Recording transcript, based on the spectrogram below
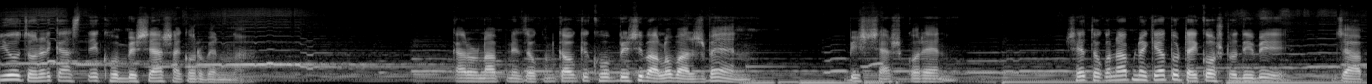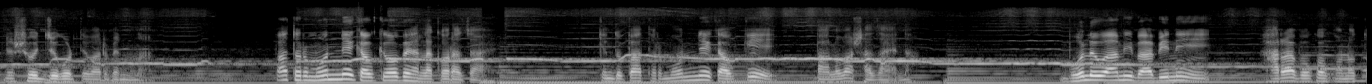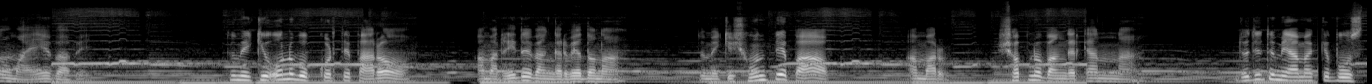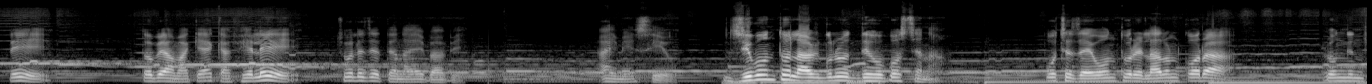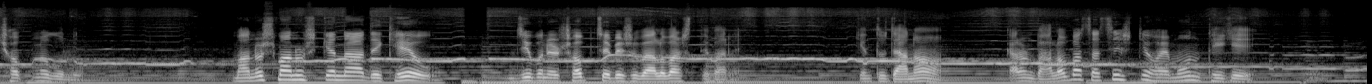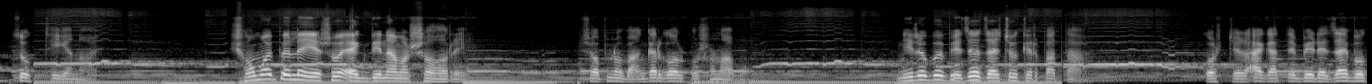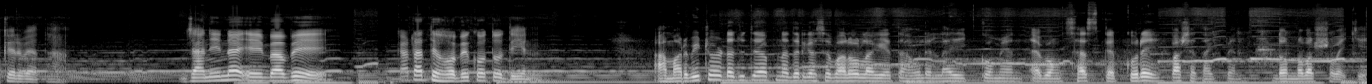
প্রিয়জনের কাছ থেকে খুব বেশি আশা করবেন না। কারণ আপনি যখন কাউকে খুব বেশি ভালোবাসবেন, বিশ্বাস করেন, সে তখন আপনাকে এতটাই কষ্ট দিবে যা আপনি সহ্য করতে পারবেন না। পাথর মন নিয়ে কাউকে অবহেলা করা যায়, কিন্তু পাথর মন নিয়ে কাউকে ভালোবাসা যায় না। বলেও আমি ভাবিনি, হারাবো কখনো তোমায় এভাবে। তুমি কি অনুভব করতে পারো? আমার হৃদয় ভাঙ্গার বেদনা। তুমি কি শুনতে পাও? আমার স্বপ্ন ভাঙ্গার কান্না। যদি তুমি আমাকে বুঝতে, তবে আমাকে একা ফেলে চলে যেতে না এভাবে। আই মিস ইউ জীবন্ত লাশগুলোর দেহ পচে না। পচে যায় অন্তরে লালন করা রঙিন স্বপ্নগুলো। মানুষ মানুষকে না দেখেও জীবনের সবচেয়ে বেশি ভালোবাসতে পারে। কিন্তু জানো, কারণ ভালোবাসা সৃষ্টি হয় মন থেকে, চোখ থেকে নয়। সময় পেলে এসো একদিন আমার শহরে, স্বপ্ন ভাঙ্গার গল্প শোনাবো। নীরবে ভেজে যায় চোখের পাতা, কষ্টের আঘাতে বেড়ে যায় বুকের ব্যথা। জানি না এইভাবে কাটাতে হবে কতদিন। আমার ভিডিওটা যদি আপনাদের কাছে ভালো লাগে, তাহলে লাইক কমেন্ট এবং সাবস্ক্রাইব করে পাশে থাকবেন। ধন্যবাদ সবাইকে।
